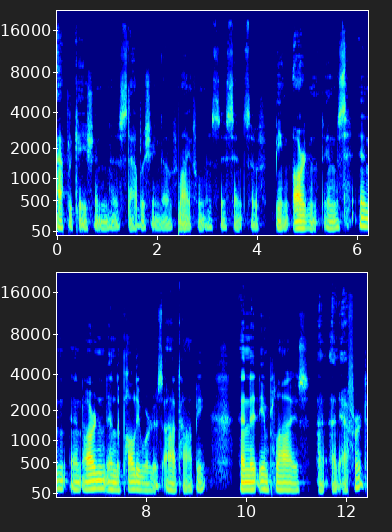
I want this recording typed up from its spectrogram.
application, establishing of mindfulness, a sense of being ardent. In, in, and ardent in the Pali word is atapi, and it implies a, an effort.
